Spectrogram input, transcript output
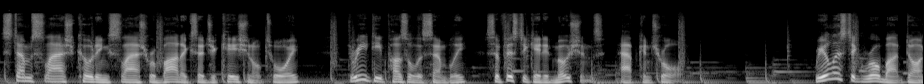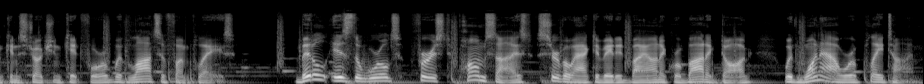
STEM slash Coding slash Robotics Educational Toy, 3D Puzzle Assembly, Sophisticated Motions, App Control. Realistic Robot Dog Construction Kit for with lots of fun plays. Bittle is the world's first palm-sized, servo-activated bionic robotic dog with one hour of playtime.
